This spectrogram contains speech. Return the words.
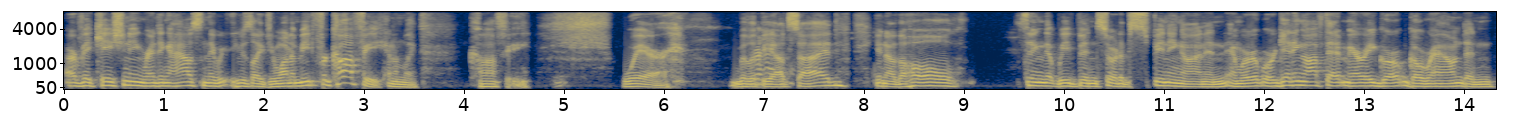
are vacationing, renting a house. And they were, he was like, do you want to meet for coffee? And I'm like, coffee. Where? Will it right. be outside? You know, the whole thing that we've been sort of spinning on and, and we're, we're getting off that merry go, go round and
